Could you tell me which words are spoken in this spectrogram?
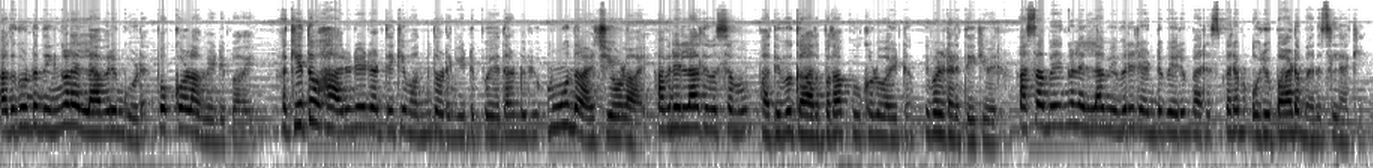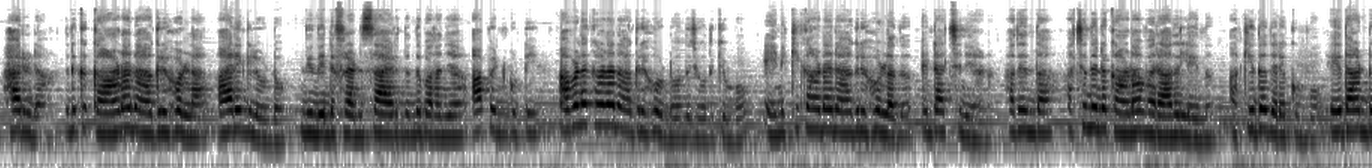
അതുകൊണ്ട് നിങ്ങൾ എല്ലാവരും കൂടെ പൊക്കോളാൻ വേണ്ടി പറയും. അഗീതോ ഹാരുണയുടെ അടുത്തേക്ക് വന്നു തുടങ്ങിയിട്ട് ഇപ്പോൾ ഏതാണ്ട് ഒരു മൂന്നാഴ്ചയോളമായി. അവൻ എല്ലാ ദിവസവും പതിവ് ഗാർഭത പൂക്കളുമായിട്ട് ഇവളുടെ അടുത്തേക്ക് വരും. ആ സമയങ്ങളെല്ലാം ഇവർ രണ്ടുപേരും പരസ്പരം ഒരുപാട് മനസ്സിലാക്കി. ഹരുണ നിനക്ക് കാണാൻ ആഗ്രഹമുള്ള ആരെങ്കിലും ഉണ്ടോ? നീ നിന്റെ ഫ്രണ്ട്സ് ആയിരുന്നെന്ന് പറഞ്ഞ ആ പെൺകുട്ടി അവളെ കാണാൻ ആഗ്രഹമുണ്ടോ എന്ന് ചോദിക്കുമ്പോൾ എനിക്ക് കാണാൻ ആഗ്രഹമുള്ളത് എന്റെ അച്ഛനെയാണ്. അതെന്താ? അച്ഛൻ നിന്നെ കാണാൻ വരാതില്ലേന്ന് അക്കീത തിരക്കുമ്പോൾ ഏതാണ്ട്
